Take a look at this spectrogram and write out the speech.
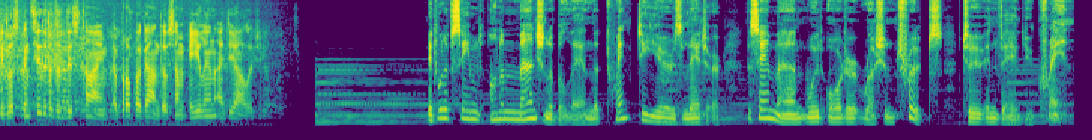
It was considered at this time a propaganda of some alien ideology. It would have seemed unimaginable then that 20 years later, the same man would order Russian troops to invade Ukraine,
